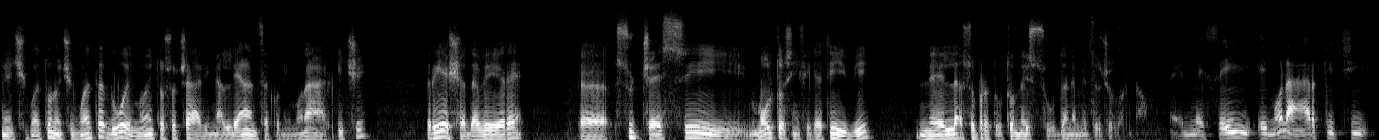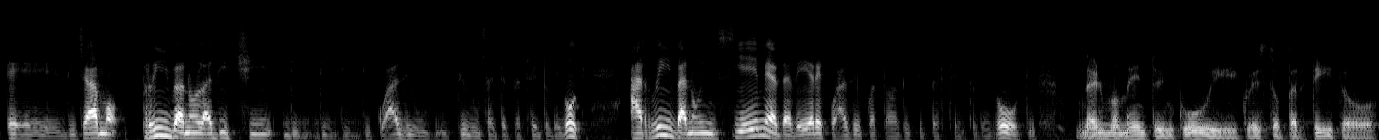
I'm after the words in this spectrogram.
Nel 51 e 52 il Movimento Sociale in alleanza con i monarchici riesce ad avere eh, successi molto significativi nel, soprattutto nel sud e nel mezzogiorno. MSI e monarchici eh, diciamo, privano la DC di, di, di, di quasi un, più di un 7% dei voti, arrivano insieme ad avere quasi il 14% dei voti. Nel momento in cui questo partito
